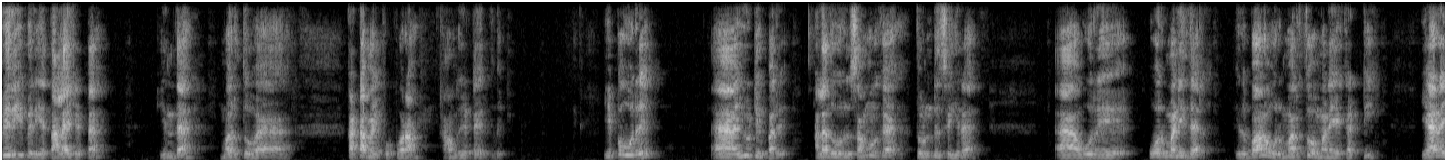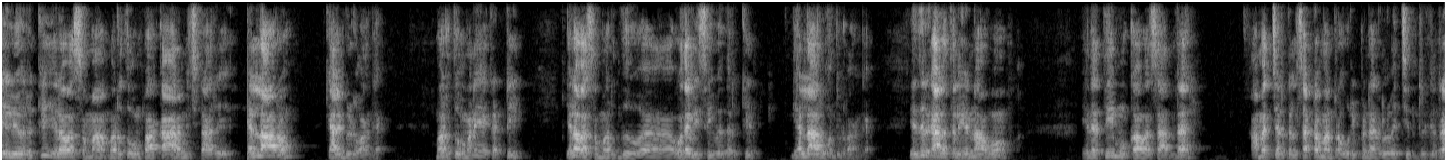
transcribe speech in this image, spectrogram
பெரிய பெரிய தலைகிட்ட இந்த மருத்துவ கட்டமைப்பு பூரா அவங்ககிட்ட இருக்குது. இப்போ ஒரு யூடியூப்பர் அல்லது ஒரு சமூக தொண்டு செய்கிற ஒரு ஒரு மனிதர் இது போல் ஒரு மருத்துவமனையை கட்டி ஏழை எளியோருக்கு இலவசமாக மருத்துவம் பார்க்க ஆரம்பிச்சிட்டாரு. எல்லாரும் கிளம்பிடுவாங்க. மருத்துவமனையை கட்டி இலவச மருந்து உதவி செய்வதற்கு எல்லாரும் வந்துடுவாங்க. எதிர்காலத்தில் என்னாகும் இந்த திமுகவை சார்ந்த அமைச்சர்கள் சட்டமன்ற உறுப்பினர்கள் வச்சுட்டு இருக்கிற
